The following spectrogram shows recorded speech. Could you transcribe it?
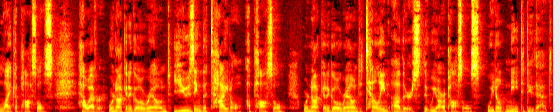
like apostles. However, we're not going to go around using the title apostle. We're not going to go around telling others that we are apostles. We don't need to do that.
